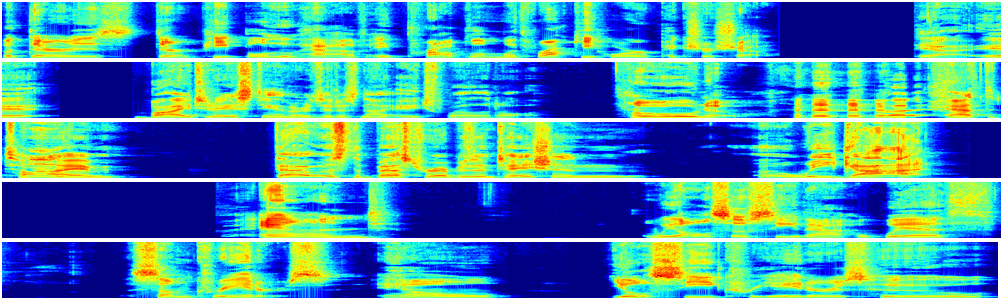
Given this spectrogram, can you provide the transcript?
but there is there are people who have a problem with Rocky Horror Picture Show. Yeah, it by today's standards, it has not aged well at all. Oh no! but at the time, that was the best representation uh, we got, and we also see that with some creators. You know, you'll see creators who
